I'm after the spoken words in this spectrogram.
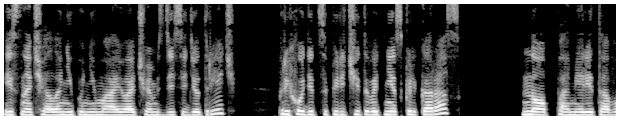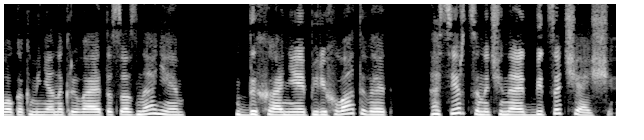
И сначала не понимаю, о чем здесь идет речь, приходится перечитывать несколько раз, но по мере того, как меня накрывает осознанием, дыхание перехватывает, а сердце начинает биться чаще.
